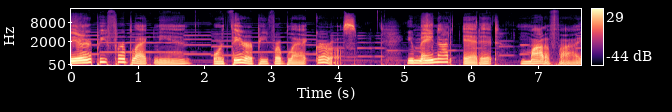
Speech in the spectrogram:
Therapy for Black Men, or Therapy for Black Girls. You may not edit, modify,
